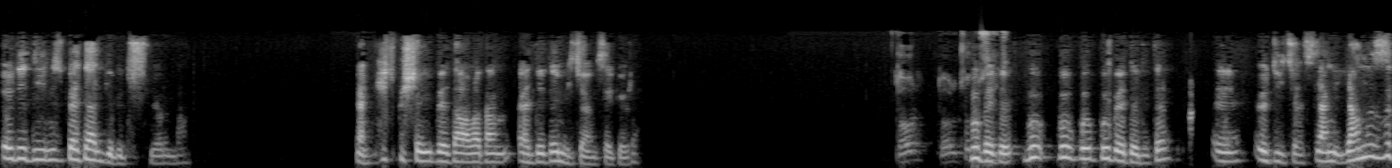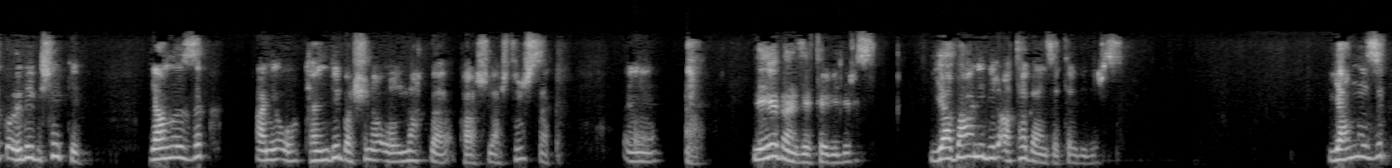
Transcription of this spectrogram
ödediğimiz bedel gibi düşünüyorum ben. Yani hiçbir şeyi bedavadan elde edemeyeceğimize göre. Doğru, doğru. Çok bu, bedel, bu, bu, bu, bu bedeli de e, ödeyeceğiz. Yani yalnızlık öyle bir şey ki yalnızlık hani o kendi başına olmakla karşılaştırırsak e, neye benzetebiliriz? Yabani bir ata benzetebiliriz. Yalnızlık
